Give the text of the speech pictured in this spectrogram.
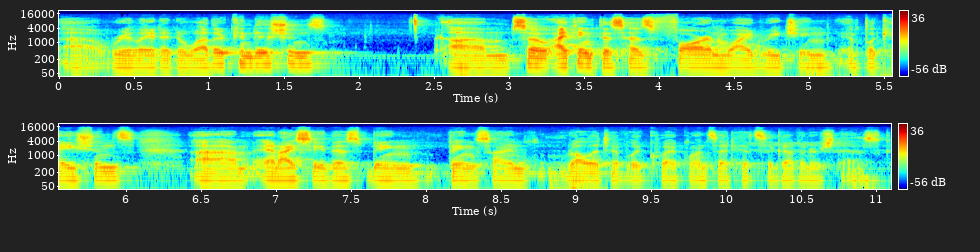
uh, related to weather conditions. Um, so I think this has far and wide-reaching implications, um, and I see this being being signed relatively quick once it hits the governor's desk.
